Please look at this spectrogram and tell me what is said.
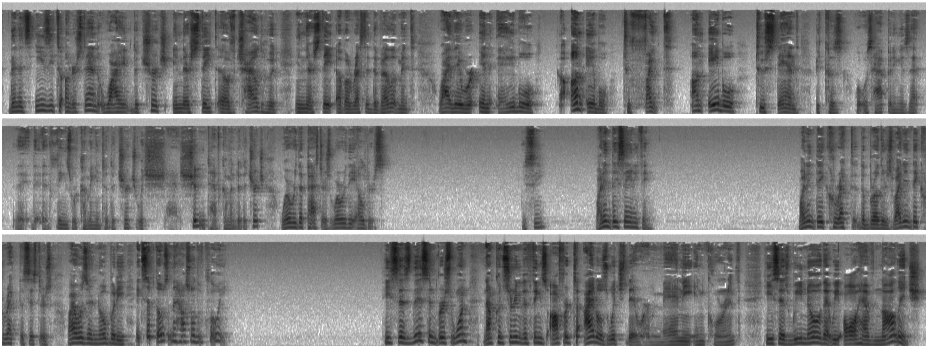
then it's easy to understand why the church, in their state of childhood, in their state of arrested development, why they were unable, unable to fight, unable to stand, because what was happening is that things were coming into the church which shouldn't have come into the church. Where were the pastors? Where were the elders? You see? Why didn't they say anything? Why didn't they correct the brothers? Why didn't they correct the sisters? Why was there nobody except those in the household of Chloe? He says this in verse 1 Now concerning the things offered to idols, which there were many in Corinth, he says, We know that we all have knowledge.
